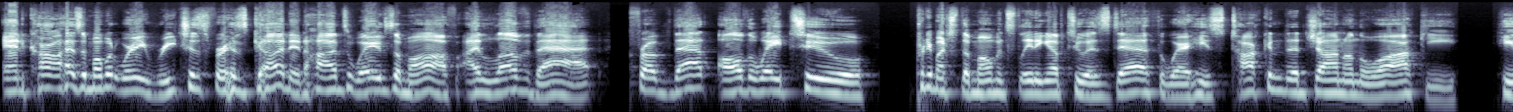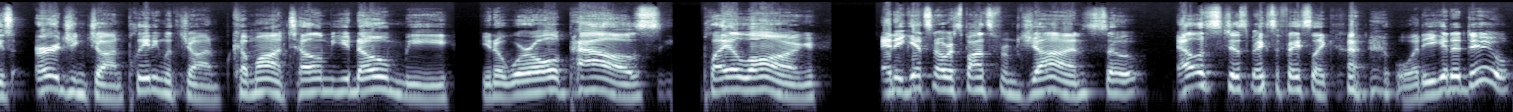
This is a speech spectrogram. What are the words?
and Carl has a moment where he reaches for his gun and Hans waves him off. I love that from that all the way to pretty much the moments leading up to his death, where he's talking to John on the walkie. He's urging John, pleading with John, come on, tell him you know me. You know, we're old pals. Play along. And he gets no response from John. So Ellis just makes a face like, "What are you gonna do?"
